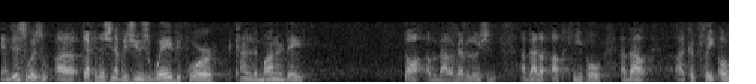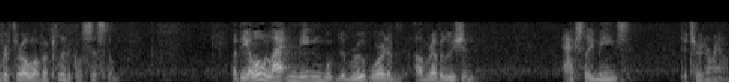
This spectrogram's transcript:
And this was a definition that was used way before kind of the modern day thought of about a revolution, about an upheaval, about a complete overthrow of a political system. But the old Latin meaning, the root word of, of revolution, actually means to turn around.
